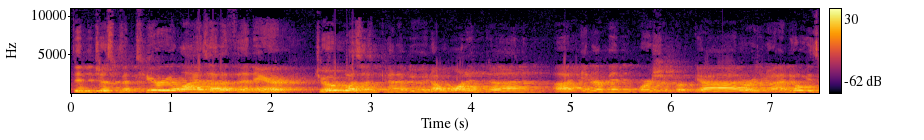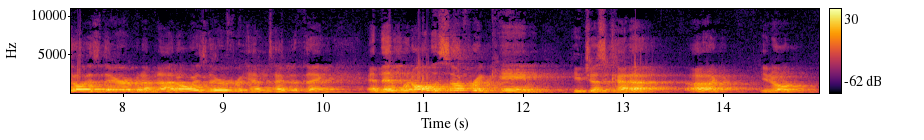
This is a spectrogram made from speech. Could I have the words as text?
didn't just materialize out of thin air. Job wasn't kind of doing a one and done, uh, intermittent worship of God, or, you know, I know he's always there, but I'm not always there for him type of thing. And then when all the suffering came, he just kind of, uh, you know,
